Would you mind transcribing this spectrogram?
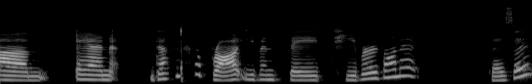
Um, and Doesn't her bra even say T-birds on it? Does it?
